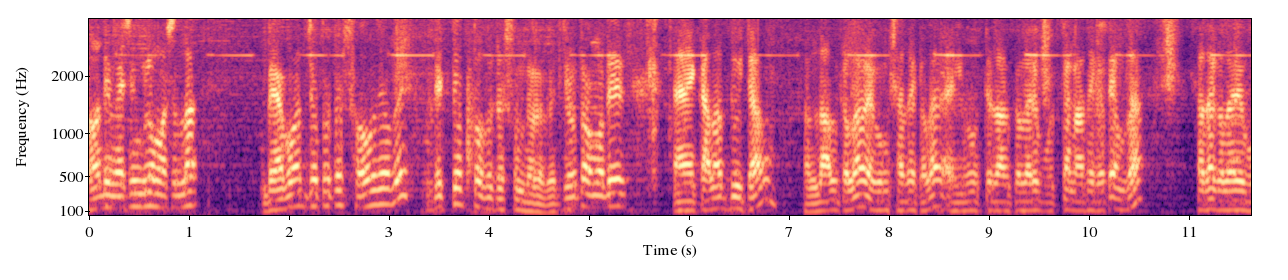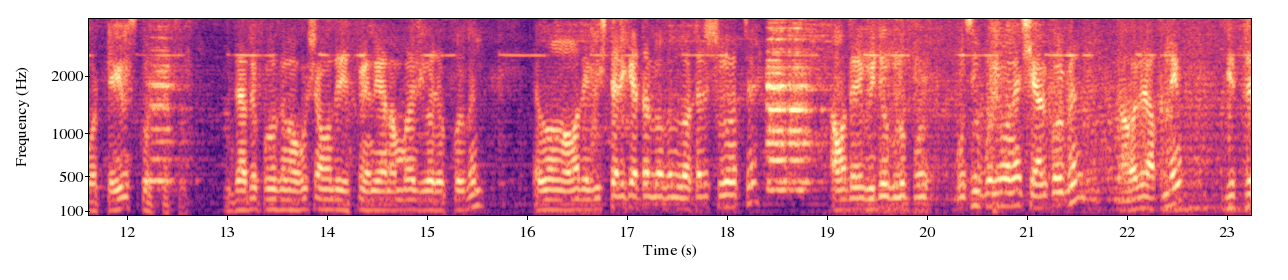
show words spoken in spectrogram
আমাদের মেশিনগুলো মাসাল্লাহ ব্যবহার যতটা সহজ হবে, দেখতেও ততটা সুন্দর হবে। যেহেতু আমাদের কালার দুইটা, লাল কালার এবং সাদা কালার এই মুহূর্তে লাল কালারের বোর্ডটা না থাকাতে আমরা সাদা কালারের বোর্ডটা ইউজ করতেছি। যাদের প্রয়োজন অবশ্যই আমাদের স্ক্রিন দেওয়া নম্বরে যোগাযোগ করবেন এবং আমাদের বিশ তারিখে একটা নতুন লটারি শুরু হচ্ছে। আমাদের এই ভিডিওগুলো প্রচুর পরিমাণে শেয়ার করবেন। তাহলে আপনি জিততে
